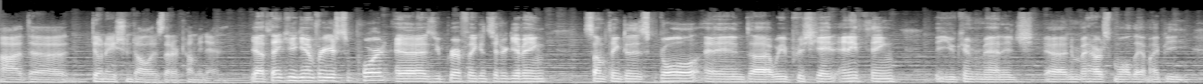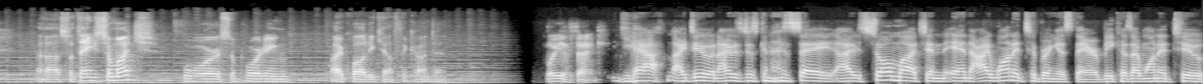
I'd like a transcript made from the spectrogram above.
uh, the donation dollars that are coming in. Yeah, thank you again for your support as you prayerfully consider giving something to this goal. And uh, we appreciate anything that you can manage, uh, no matter how small that might be. Uh, so thank you so much for supporting high quality Catholic content. What do you think? Yeah, I do. And I was just gonna say I so much and and I wanted to bring us there because I wanted to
